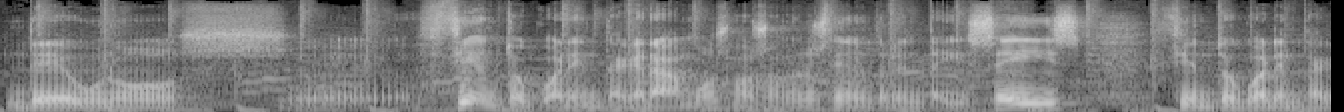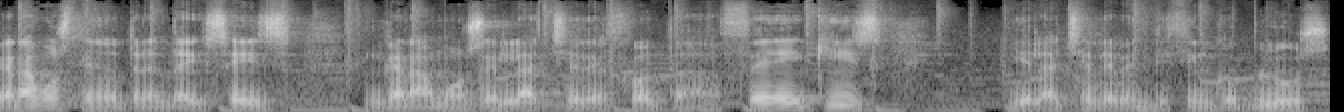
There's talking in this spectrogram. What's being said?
de unos 140 eh, gramos, más o menos 136, 140 gramos, 136 gramos el HDJ CX y el HD25 Plus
